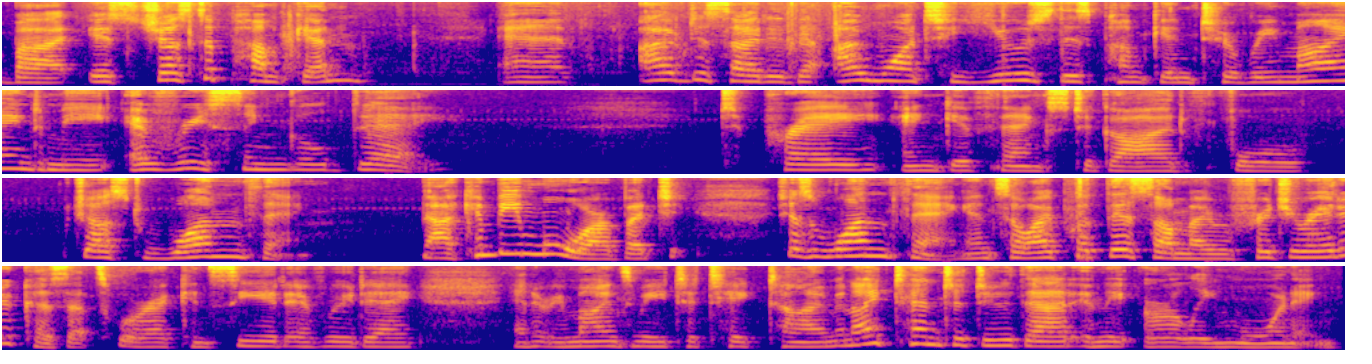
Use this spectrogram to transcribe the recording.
But it's just a pumpkin, and I've decided that I want to use this pumpkin to remind me every single day to pray and give thanks to God for just one thing. Now, it can be more, but just one thing. And so I put this on my refrigerator because that's where I can see it every day. And it reminds me to take time. And I tend to do that in the early morning.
